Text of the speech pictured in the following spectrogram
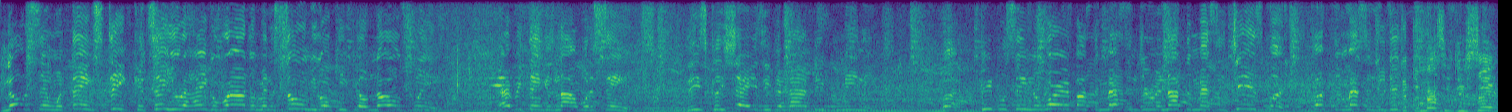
noticing when things stink. Continue to hang around them and assume you're gonna keep your nose clean. Everything is not what it seems. These cliches even have deeper meanings. But people seem to worry about the messenger and not the messages, but fuck the messenger, did you get the message you sent?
